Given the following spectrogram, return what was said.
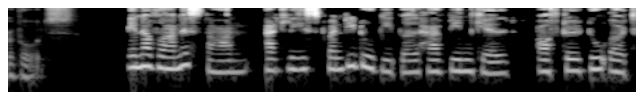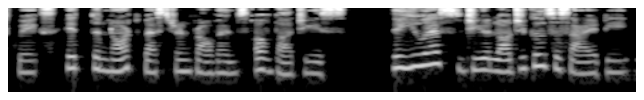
reports. In Afghanistan, at least 22 people have been killed after two earthquakes hit the northwestern province of Badghis. The US Geological Society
